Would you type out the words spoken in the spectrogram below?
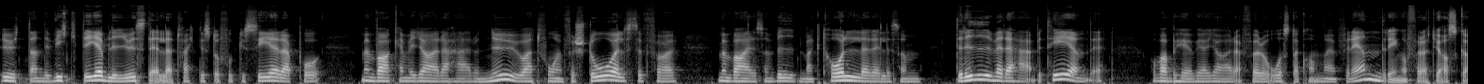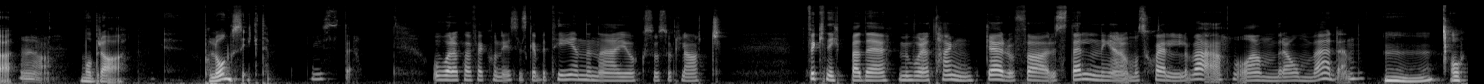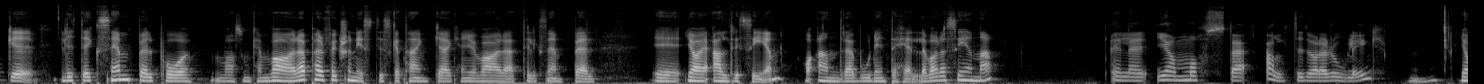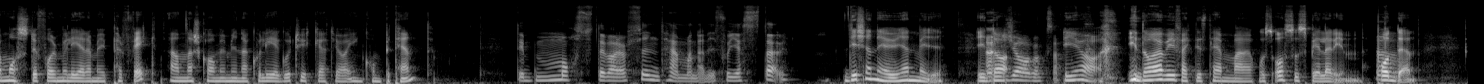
Utan det viktiga blir ju istället att faktiskt då fokusera på men vad kan vi göra här och nu och att få en förståelse för men vad är det som vidmakthåller eller som driver det här beteendet. Och vad behöver jag göra för att åstadkomma en förändring och för att jag ska Ja, må bra eh, på lång sikt. just det. Och våra perfektionistiska beteenden är ju också såklart förknippade med våra tankar och föreställningar om oss själva och andra omvärlden. Mm. Och eh, lite exempel på vad som kan vara perfektionistiska tankar kan ju vara till exempel eh, jag är aldrig sen och andra borde inte heller vara sena. Eller jag måste alltid vara rolig. Jag måste formulera mig perfekt annars kommer mina kollegor tycka att jag är inkompetent. Det måste vara fint hemma när vi får gäster. Det känner jag ju igen mig i. Idag, Ja, jag också. ja, idag är vi faktiskt hemma hos oss och spelar in podden.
